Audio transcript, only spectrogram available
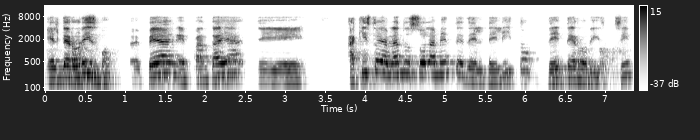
El terrorismo. Vean en pantalla, eh, aquí estoy hablando solamente del delito de terrorismo, ¿sí?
